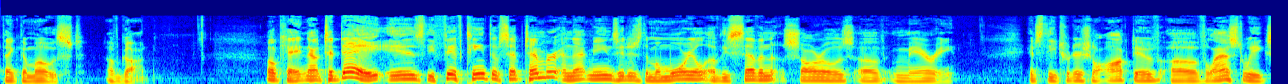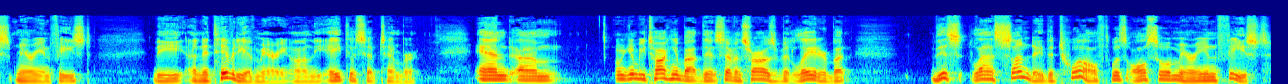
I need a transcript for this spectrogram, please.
think the most of God. Okay, now today is the 15th of September, and that means it is the memorial of the seven sorrows of Mary. It's the traditional octave of last week's Marian feast, the uh, Nativity of Mary on the 8th of September. And um, we're going to be talking about the seven sorrows a bit later, but this last Sunday, the 12th, was also a Marian feast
